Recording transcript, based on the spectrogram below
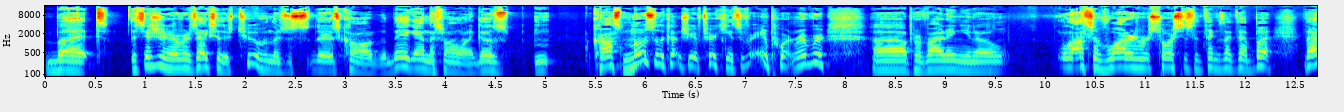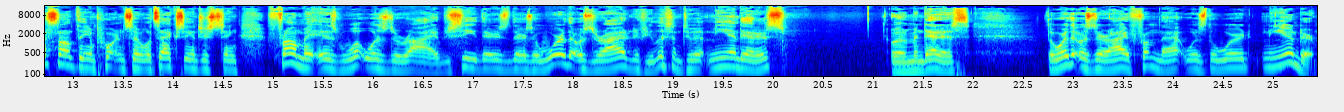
But this interesting river is actually there's two of them. There's a, there's called the big and the small one. It goes across most of the country of Turkey. It's a very important river, uh, providing you know lots of water resources and things like that. But that's not the importance of what's actually interesting from it is what was derived. You see, there's there's a word that was derived, and if you listen to it, meanderes or menderes, the word that was derived from that was the word meander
